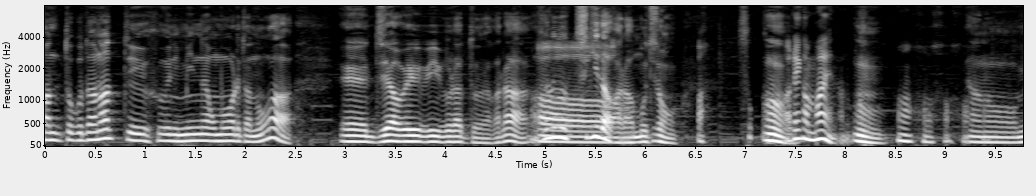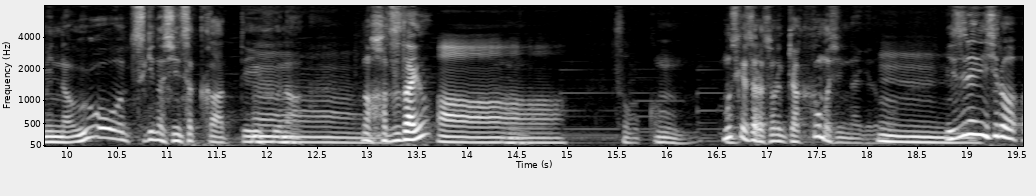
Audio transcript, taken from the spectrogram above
監督だなっていうふうにみんな思われたのは「えー、ゼア・ウェイビー・ブラッド」だからそれの次だからもちろん、あそっか、うん。あれが前なのうん、はははあはのみんな「うおー次の新作か」っていうふうななのはずだよ、ああ、そうか。うん、もしかしたらそれ逆かもしれないけど、うん。いずれにしろ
